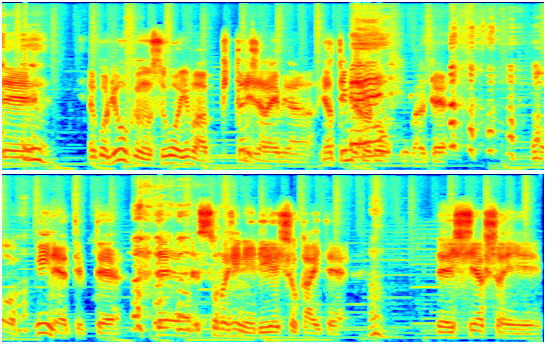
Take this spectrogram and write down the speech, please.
で、うん。えこれ、りょうくんすごい今ぴったりじゃないみたいな。やってみたらどう？って言われて。おういいねって言って、で、その日に履歴書書いて、うん。で、市役所に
